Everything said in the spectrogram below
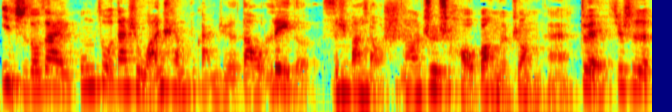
一直都在工作，但是完全不感觉到累的四十八小时啊，这是好棒的状态。对，就是。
